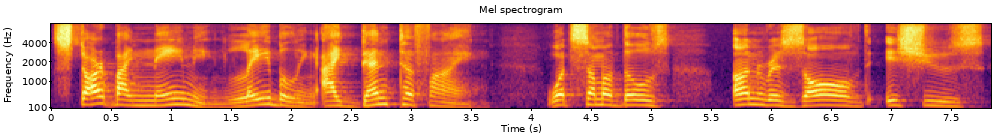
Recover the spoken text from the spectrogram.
Start by naming, labeling, identifying what some of those unresolved issues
